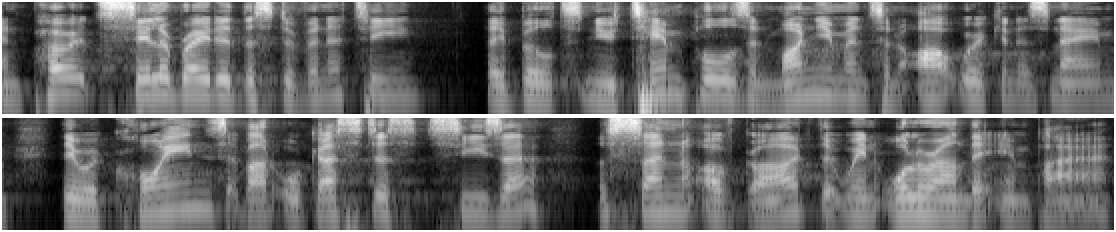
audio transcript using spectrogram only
And poets celebrated this divinity. They built new temples and monuments and artwork in his name. There were coins about Augustus Caesar, the son of God, that went all around the empire.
